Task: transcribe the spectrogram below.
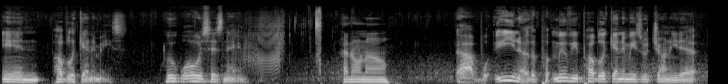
in Public Enemies? Who? What was his name? I don't know. uh, you know the pu- movie Public Enemies with Johnny Depp.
